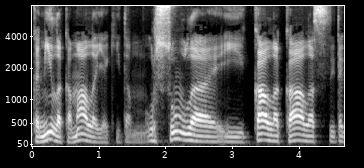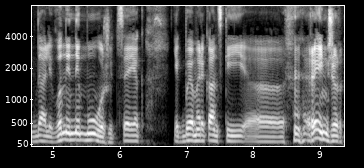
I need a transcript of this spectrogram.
Каміла, Камала, які там Урсула і Кала, Калас і так далі. Вони не можуть. Це як якби американський е, рейнджер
